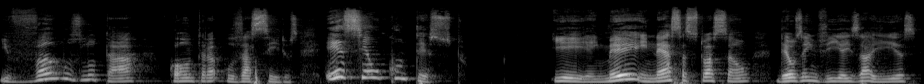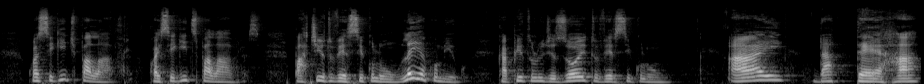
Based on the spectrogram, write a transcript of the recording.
e vamos lutar contra os assírios. Esse é o contexto. E em meio e nessa situação, Deus envia Isaías com a seguinte palavra, com as seguintes palavras, a partir do versículo 1. Leia comigo capítulo 18, versículo 1. Ai da terra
